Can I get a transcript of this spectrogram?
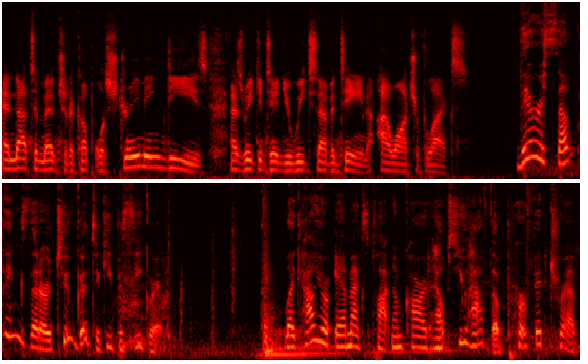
and not to mention a couple of streaming D's as we continue Week 17. I want your flex. There are some things that are too good to keep a secret, like how your Amex Platinum card helps you have the perfect trip.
